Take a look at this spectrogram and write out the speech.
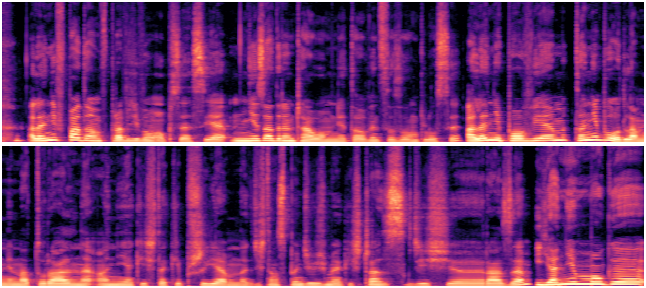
ale nie wpadłam w prawdziwą obsesję, nie zadręczało mnie to, więc to są plusy. Ale nie powiem, to nie było dla mnie naturalne ani jakieś takie przyjemne. Gdzieś tam spędziliśmy jakiś czas gdzieś e, razem i ja nie mogę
